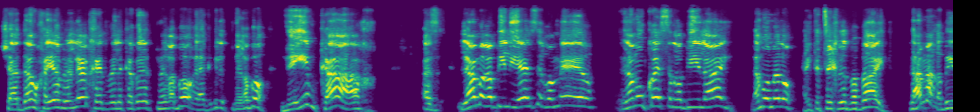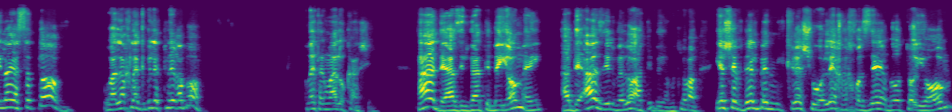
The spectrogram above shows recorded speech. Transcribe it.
שאדם חייב ללכת ולקבל את פני רבו, להגביל את פני רבו. ואם כך, אז למה רבי אליעזר אומר, למה הוא כועס על רבי אלי? למה הוא אומר לו, היית צריך להיות בבית? למה? רבי אלי עשה טוב, הוא הלך להגביל את פני רבו. אומרת הגמרא לא קשי. אה דאזיל ואתי ביומי, אה דאזיל ולא אתי ביומי. כלומר, יש הבדל בין מקרה שהוא הולך וחוזר באותו יום,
